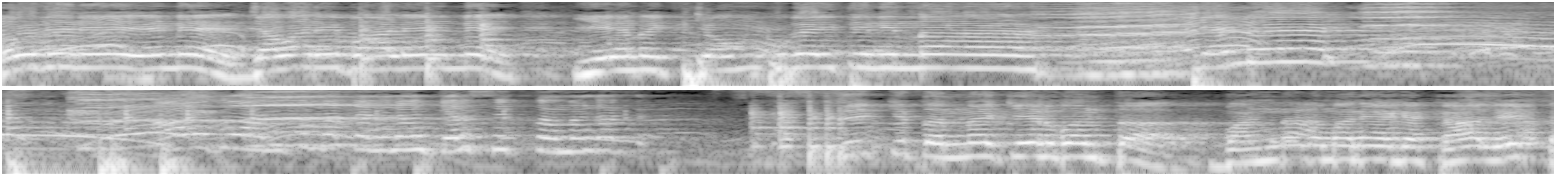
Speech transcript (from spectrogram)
ಹೌದೇನೆ ಎಣ್ಣೆ ಜವಾರಿ ಬಾಳೆ ಎಣ್ಣೆ. ಏನು ಕೆಂಪುಗೈತಿ ನಿನ್ನ? ಎಣ್ಣೆ! ಕೆಲ್ಸ ತನ್ನಕೇನ್ ಬಂತ? ಬಣ್ಣದ ಮನೆಯಾಗ ಕಾಲಿಟ್ಟ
